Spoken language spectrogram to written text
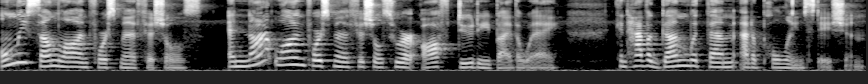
Only some law enforcement officials, and not law enforcement officials who are off duty, by the way, can have a gun with them at a polling station.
